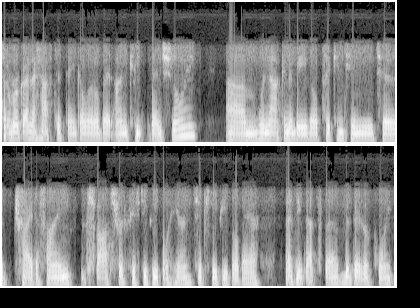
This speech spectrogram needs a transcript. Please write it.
So we're going to have to think a little bit unconventionally. Um, we're not going to be able to continue to try to find spots for 50 people here and 60 people there. I think that's the, the bigger point.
